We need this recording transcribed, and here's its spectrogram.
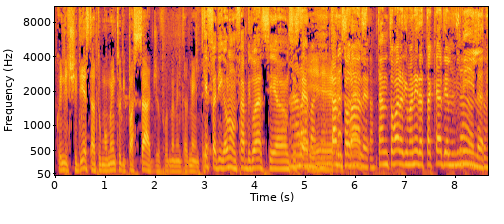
Quindi il CD è stato un momento di passaggio fondamentalmente. Che fatica, uno non fa abituarsi a un sistema. roba che- Tanto questo vale, tanto vale rimanere attaccati al Esatto. vinile.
